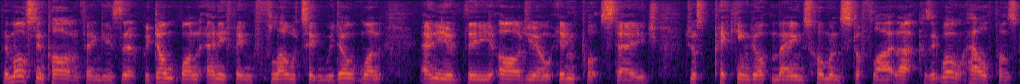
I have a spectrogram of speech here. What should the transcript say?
the most important thing is that we don't want anything floating. We don't want any of the audio input stage just picking up mains hum and stuff like that because it won't help us.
